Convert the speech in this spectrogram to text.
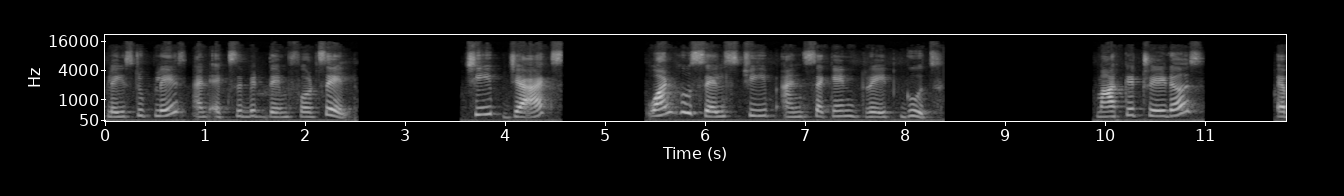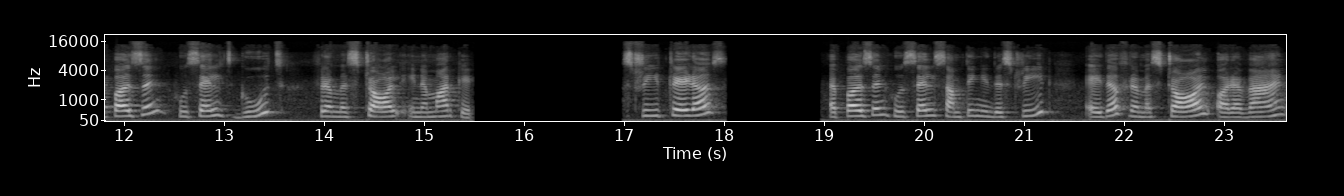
place to place and exhibit them for sale. Cheap jacks, one who sells cheap and second rate goods. Market traders, a person who sells goods from a stall in a market. Street traders, a person who sells something in the street either from a stall or a van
